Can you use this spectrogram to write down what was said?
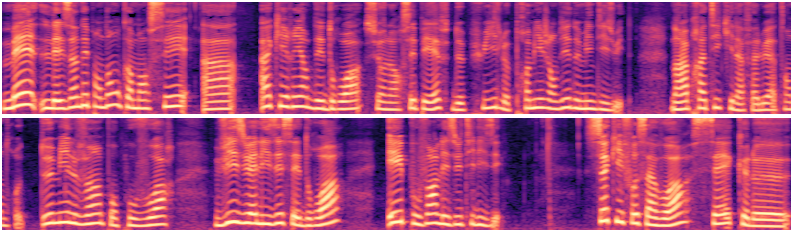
mais les indépendants ont commencé à acquérir des droits sur leur CPF depuis le 1er janvier 2018. Dans la pratique, il a fallu attendre 2020 pour pouvoir visualiser ces droits et pouvoir les utiliser. Ce qu'il faut savoir, c'est que le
